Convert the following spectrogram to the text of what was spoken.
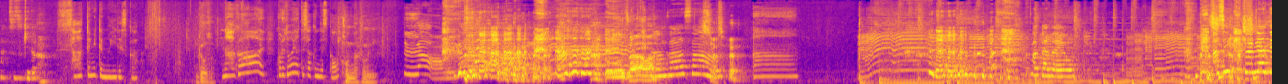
あ続きだ触ってみてもいいですか？どうぞ。長い。これどうやって咲くんですか？こんな風に。小沢小沢さん。あバカだよ。足踏んじゃって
